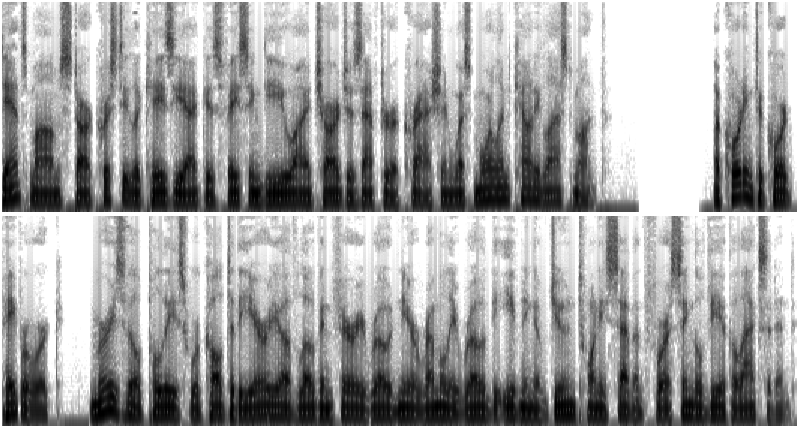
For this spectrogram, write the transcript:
Dance Moms star Christi Lukasiak is facing DUI charges after a crash in Westmoreland County last month. According to court paperwork, Murrysville police were called to the area of Logan Ferry Road near Remley Road the evening of June 27 for a single vehicle accident.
